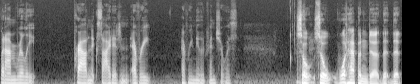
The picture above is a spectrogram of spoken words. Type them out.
but I'm really proud and excited, and every every new adventure was. So, so what happened uh, that that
